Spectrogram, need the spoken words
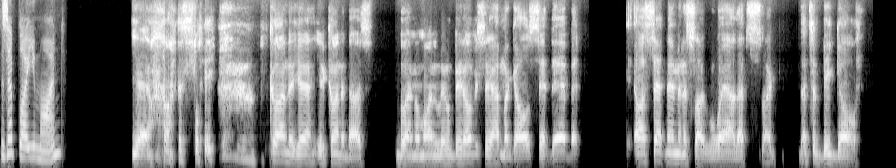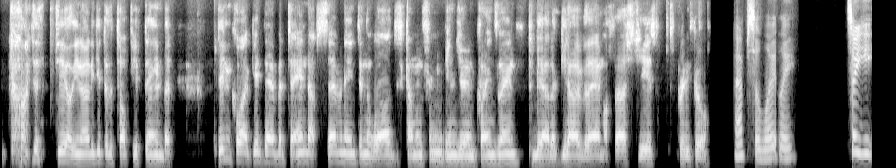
Does that blow your mind? Yeah, honestly, kind of. Yeah, it kind of does blow my mind a little bit. Obviously, I had my goals set there, but I setting them, and it's like, wow, that's like that's a big goal kind of deal, you know, to get to the top 15, but didn't quite get there. But to end up 17th in the world, just coming from Injune, Queensland, to be able to get over there my first year is pretty cool. Absolutely. So, you,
